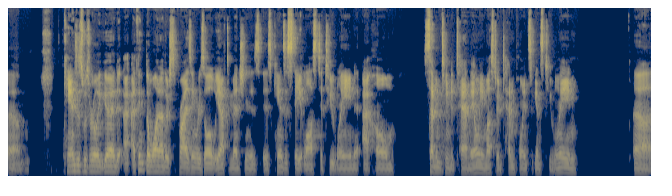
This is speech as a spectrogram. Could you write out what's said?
Um, Kansas was really good. I, think the one other surprising result we have to mention is is Kansas State lost to Tulane at home, seventeen to ten. They only mustered ten points against Tulane. Uh,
